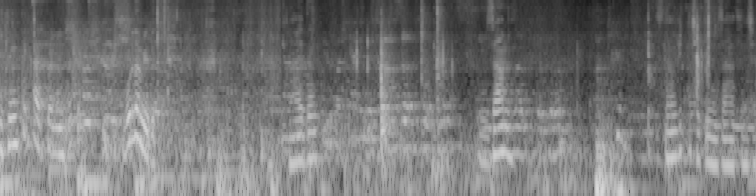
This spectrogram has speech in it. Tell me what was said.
İkinci kaç bölümdü? Burada mıydık? Günaydın. İmza mı? Sınav bitmeyecek mi imza atınca?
